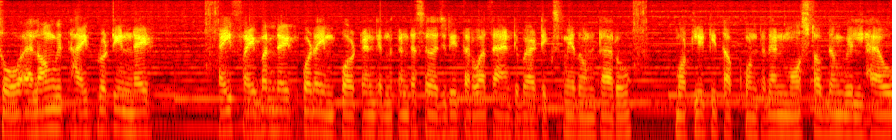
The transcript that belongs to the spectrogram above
so along with high protein diet high fibre diet కూడా ఇంపార్టెంట్ ఎందుకంటే సర్జరీ తర్వాత యాంటీబయాటిక్స్ మీద ఉంటారు. మొటిలిటీ తక్కువ ఉంటుంది and most of them will have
